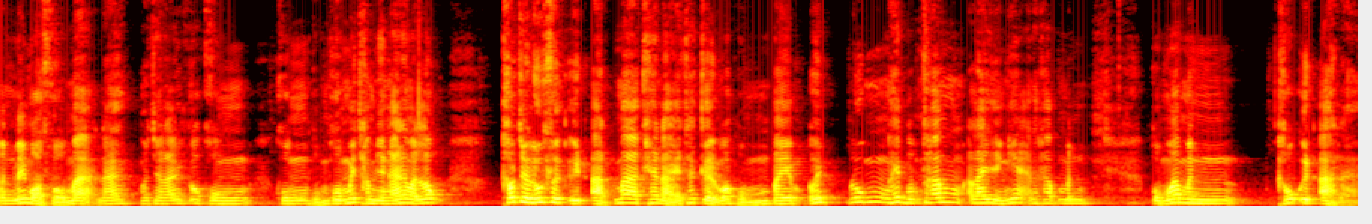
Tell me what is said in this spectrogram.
มันไม่เหมาะสมอะนะ เพราะฉะนั้นก็คงคงผมคงไม่ทำอย่างนั้นมันแล้วเขาจะรู้สึกอึดอัดมากแค่ไหน ถ้าเกิดว่าผมไปเอ้ยลุงให้ผมทำอะไรอย่างเงี้ยนะครับ มันผมว่ามันเขาอึดอัดอะ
